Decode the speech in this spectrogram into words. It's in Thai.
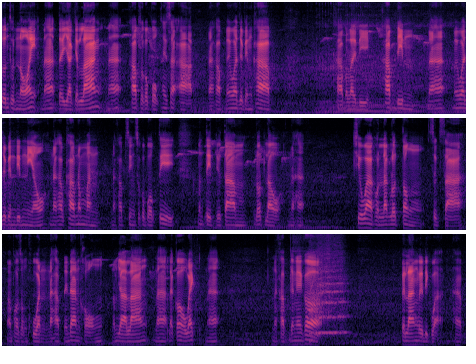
ต้นทุนน้อยนะฮะแต่อยากจะล้างนะฮะคราบสกปรกให้สะอาดนะครับ ไม่ว่าจะเป็นคราบคราบอะไรดีคราบดินนะฮะไม่ว่าจะเป็นดินเหนียวนะครับคราบน้ำมันนะครับ สิ่งสกปรกที่มันติดอยู่ตามรถเรานะฮะเชื่อว่าคนรักรถต้องศึกษามาพอสมควรนะครับ ในด้านของน้ำยาล้างนะฮะแล้วก็แว็กนะฮะนะครับยังไงก็ ไปล้างเลยดีกว่านะครับ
